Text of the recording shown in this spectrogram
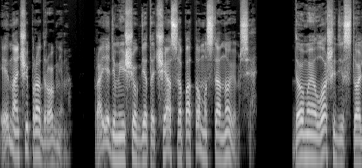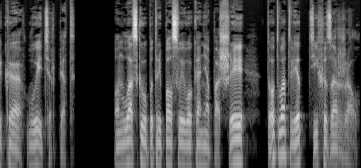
иначе продрогнем. Проедем еще где-то час, а потом остановимся. Думаю, лошади столько вытерпят». Он ласково потрепал своего коня по шее, тот в ответ тихо заржал.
